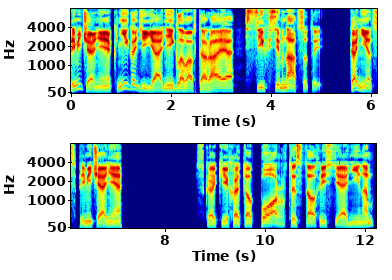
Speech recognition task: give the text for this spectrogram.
Примечание. Книга Деяний, глава 2, стих 17. Конец примечания. «С каких это пор ты стал христианином?»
